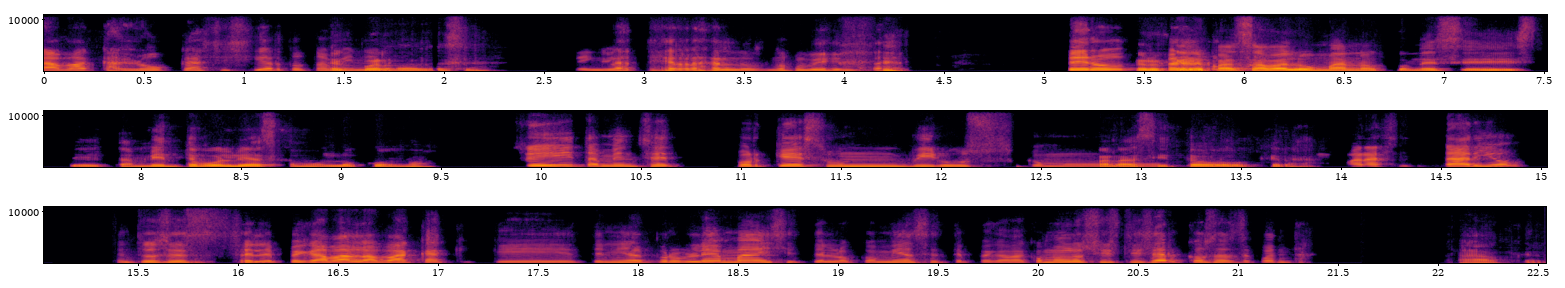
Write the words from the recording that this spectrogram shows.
La vaca loca, sí, cierto, también. ¿Te acuerdas de ese? De Inglaterra en los 90. Pero, pero, ¿qué le pasaba al humano con ese? Este, también te volvías como loco, ¿no? Sí, también se, porque es un virus como... ¿Parásito qué era? Parasitario. Entonces se le pegaba a la vaca que, tenía el problema y si te lo comías se te pegaba, como los cisticercos, haz de cuenta. Ah, ok.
